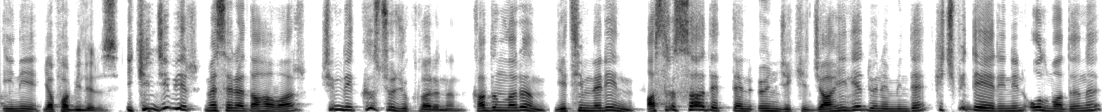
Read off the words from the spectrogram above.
tayini yapabiliriz. İkinci bir mesele daha var. Şimdi kız çocuklarının, kadınların, yetimlerin asr-ı saadetten önceki cahiliye döneminde hiçbir değerinin olmadığını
